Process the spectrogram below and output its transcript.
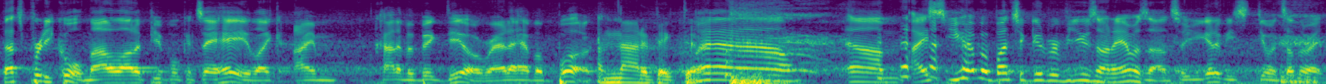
that's pretty cool. Not a lot of people can say, hey, like I'm kind of a big deal, right? I have a book. I'm not a big deal. Well, um, I see you have a bunch of good reviews on Amazon, so you got to be doing something right.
